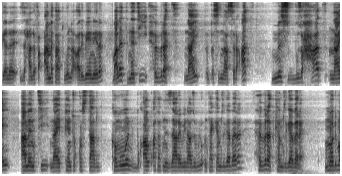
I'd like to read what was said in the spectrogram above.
ገለ ዝሓለፈ ዓመታት እውን ኣቕሪበዮ ነይረ ማለት ነቲ ሕብረት ናይ ጵጵስና ስርዓት ምስ ብዙሓት ናይ ኣመንቲ ናይ ፔንተኮስታል ከምኡ እውን ብቋንቋታት ንዛረብ ኢና ዝብሉ እንታይ ከም ዝገበረ ሕብረት ከም ዝገበረ እሞ ድማ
